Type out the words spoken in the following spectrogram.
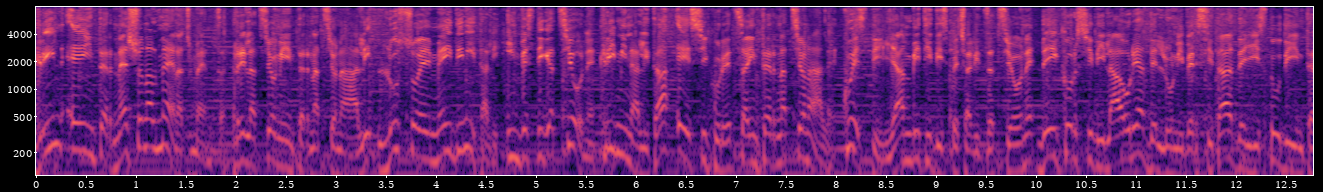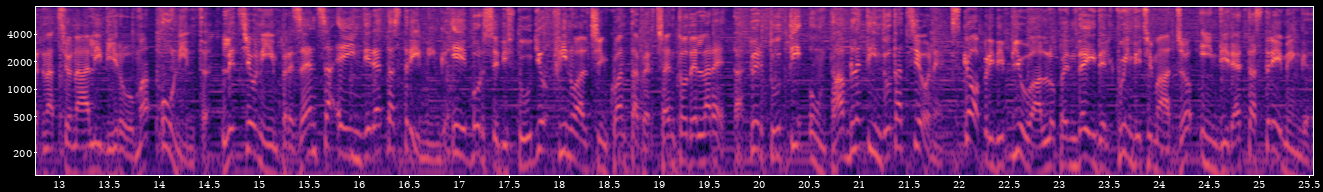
green e international management, relazioni internazionali, lusso e made in Italy, investigazione, criminalità e sicurezza internazionale. Questi gli ambiti di specializzazione dei corsi di laurea dell'Università degli Studi Internazionali di Roma, UNINT. Lezioni in presenza e in diretta streaming e borse di studio fino al 50% della retta. Per tutti un tablet in dotazione. Scopri di più all'Open Day del 15 maggio in diretta streaming.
